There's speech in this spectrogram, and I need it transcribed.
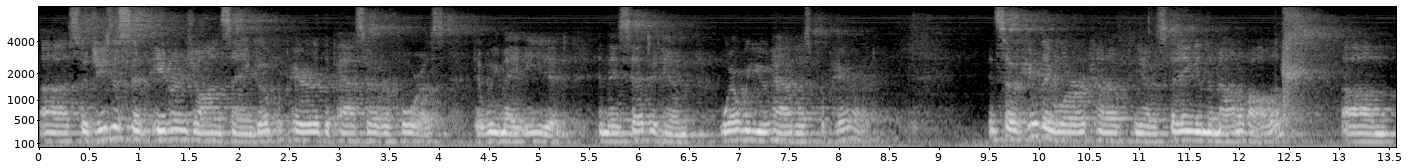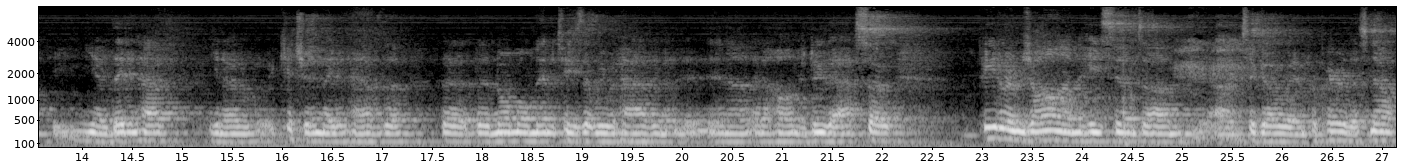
uh, so Jesus sent Peter and John, saying, Go prepare the Passover for us, that we may eat it. And they said to him, Where will you have us prepare it? And so here they were, kind of, you know, staying in the Mount of Olives. Um, you know, they didn't have, you know, a kitchen. They didn't have the, the, the normal amenities that we would have in a, in a, in a home to do that. So Peter and John, he sent um, uh, to go and prepare this. Now,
